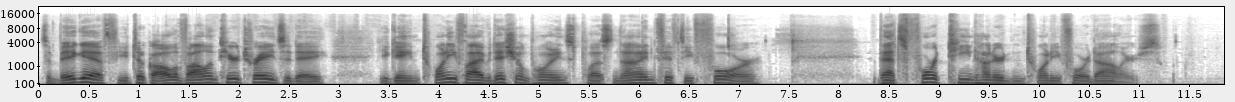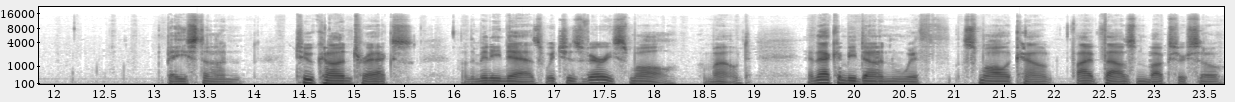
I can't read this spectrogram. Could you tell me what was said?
it's a big if, you took all the volunteer trades today, you gained 25 additional points plus 954. That's $1,424 based on two contracts on the mini NAS, which is very small amount. And that can be done with a small account, 5,000 bucks or so.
